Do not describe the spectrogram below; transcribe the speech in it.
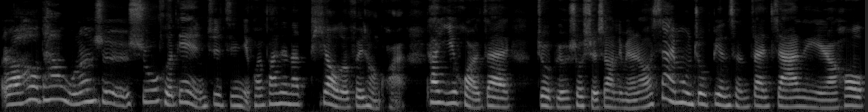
然后他无论是书和电影剧集，你会发现他跳得非常快。他一会儿在就比如说学校里面，然后下一幕就变成在家里，然后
